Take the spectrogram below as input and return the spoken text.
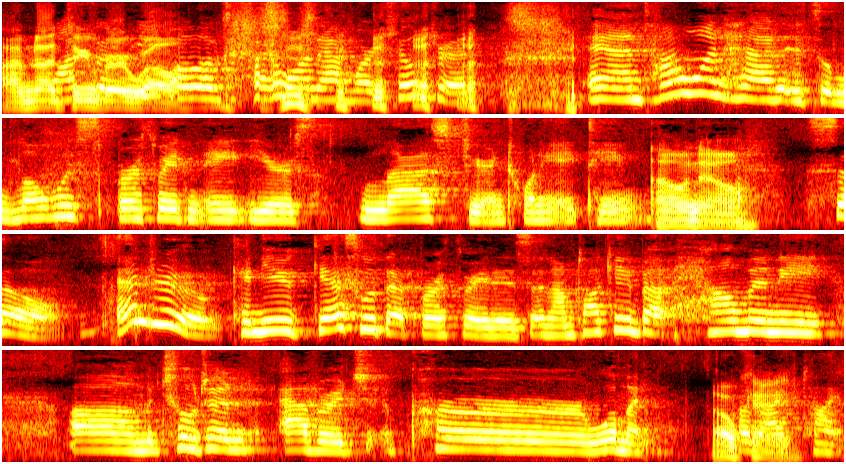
I'm not doing very well. of Taiwan have more children. and Taiwan had its lowest birth rate in eight years last year in 2018. Oh no. So, Andrew, can you guess what that birth rate is? And I'm talking about how many um, children average per woman per Okay. lifetime.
